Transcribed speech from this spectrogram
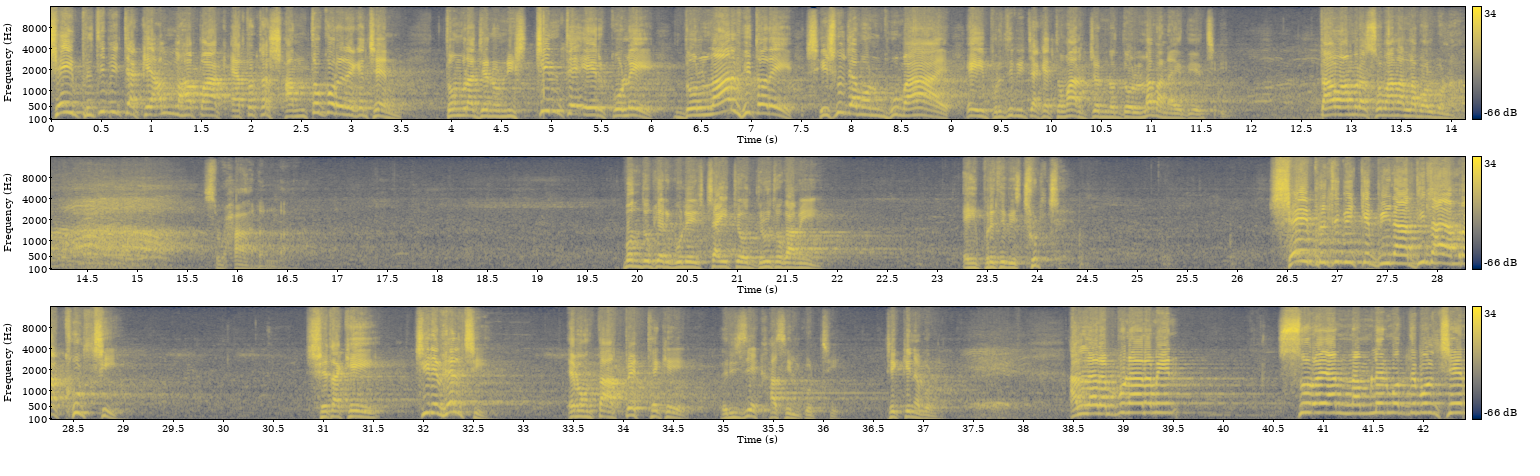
সেই পৃথিবীটাকে আল্লাহ পাক এতটা শান্ত করে রেখেছেন, তোমরা যেন নিশ্চিন্তে এর কোলে দোলনার ভিতরে শিশু যেমন ঘুমায়, এই পৃথিবীটাকে তোমার জন্য দোলনা বানিয়ে দিয়েছি। তাও আমরা সোমান আল্লাহ বলব না। সুবহান আল্লাহ বন্দুকের গুলির চাইতেও দ্রুতগামী। এই পৃথিবী ছুটছে। সেই পৃথিবীকে বিনা দ্বিধায় আমরা খুঁজছি সেটাকে চিরে ফেলছি এবং তার পেট থেকে রিজেক হাসিল করছি। ঠিক কিনা বলুন? আল্লাহ রাব্বুল আলামিন সূরা আন-নামলের মধ্যে বলছেন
